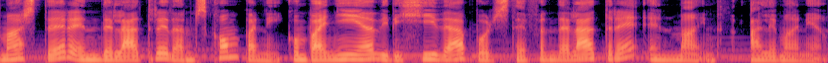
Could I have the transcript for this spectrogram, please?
Master en Delatre Dance Company, compañía dirigida por Stefan Delatre en Mainz, Alemania.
